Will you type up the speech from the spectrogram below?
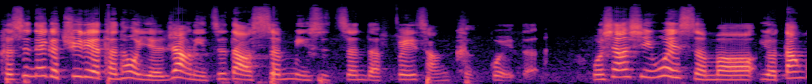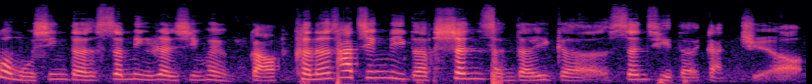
可是那个剧烈疼痛也让你知道生命是真的非常可贵的。我相信，为什么有当过母亲的生命韧性会很高，可能他经历的深层的一个身体的感觉哦。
